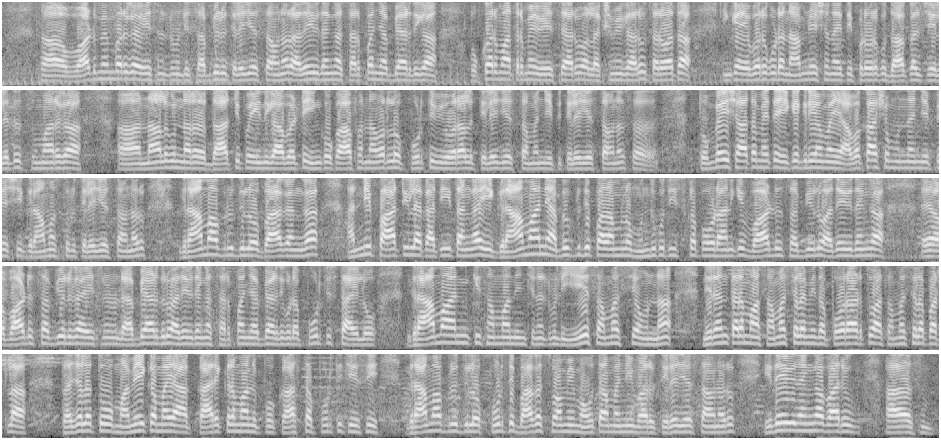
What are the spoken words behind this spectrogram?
వార్డు మెంబర్గా వేసినటువంటి సభ్యులు తెలియజేస్తూ ఉన్నారు. అదేవిధంగా సర్పంచ్ అభ్యర్థిగా ఒక్కరు మాత్రమే వేశారు ఆ లక్ష్మి గారు. తర్వాత ఇంకా ఎవరు కూడా నామినేషన్ అయితే ఇప్పటివరకు దాఖలు చేయలేదు. సుమారుగా నాలుగున్నర దాటిపోయింది కాబట్టి ఇంకొక హాఫ్ అన్ అవర్లో పూర్తి వివరాలు తెలియజేస్తామని చెప్పి తెలియజేస్తా ఉన్నారు. స- తొంభై శాతం అయితే ఏకగ్రీవం అయ్యే అవకాశం ఉందని చెప్పేసి గ్రామస్తులు తెలియజేస్తా ఉన్నారు. గ్రామాభివృద్ధిలో భాగంగా అన్ని పార్టీలకు అతీతంగా ఈ గ్రామాన్ని అభివృద్ధి పదంలో ముందుకు తీసుకుపోవడానికి వార్డు సభ్యులు అదేవిధంగా వార్డు సభ్యులుగా వేసినటువంటి అభ్యర్థులు అదేవిధంగా సర్పంచ్ అభ్యర్థి కూడా పూర్తి స్థాయిలో గ్రామానికి సంబంధించినటువంటి ఏ సమస్య ఉన్నా నిరంతరం ఆ సమస్యల మీద పోరాడుతూ ఆ సమస్యల పట్ల ప్రజలతో మమేకమై ఆ కార్యక్రమాన్ని కాస్త పూర్తి చేసి గ్రామాభివృద్ధిలో పూర్తి భాగస్వామ్యం అవుతామని వారు తెలియజేస్తా ఉన్నారు. ఇదే విధంగా వారు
